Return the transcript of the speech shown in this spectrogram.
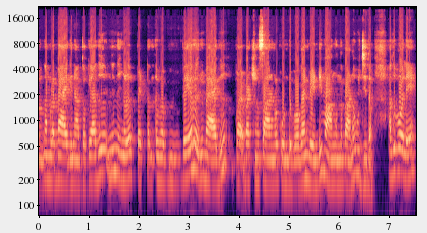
നമ്മളെ ബാഗിനകത്തൊക്കെ. അത് നിങ്ങൾ പെട്ടെന്ന് വേറൊരു ബാഗ് ഭക്ഷണ സാധനങ്ങൾ കൊണ്ടുപോകാൻ വേണ്ടി വാങ്ങുന്നതാണ് ഉചിതം. അതുപോലെ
